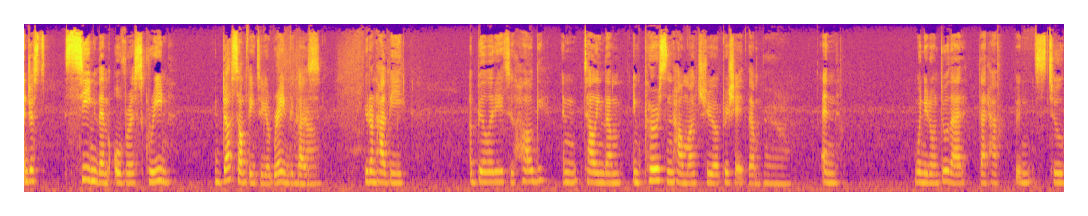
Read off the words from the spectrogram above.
and just seeing them over a screen does something to your brain because you don't have the ability to hug and telling them in person how much you appreciate them Yeah. and when you don't do that that happens to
